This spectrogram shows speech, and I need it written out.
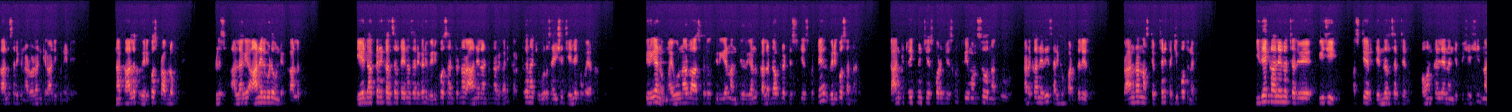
కాళ్ళు సరిగ్గా నడవడానికి రాలేకునిండే నా కాళ్ళకు వెరికోస్ ప్రాబ్లం ఉంది ప్లస్ అలాగే ఆనెలు కూడా ఉండే కాళ్ళకు. ఏ డాక్టర్ని కన్సల్ట్ అయినా సరే కానీ వెరికోస్ అంటున్నారు ఆనెలు అంటున్నారు కానీ కరెక్ట్గా నాకు ఎవరు సజెషన్ చేయలేకపోయారు నాకు తిరిగాను మైబూర్నగర్లో హాస్పిటల్ తిరిగాను అంత తిరిగాను. కలర్ డాప్లో టెస్ట్ చేసుకుంటే వెరికోస్ అన్నారు. దానికి ట్రీట్మెంట్ చేసుకోవడం చేసుకుని త్రీ మంత్స్ నాకు నడక అనేది సరిగ్గా పడతలేదు. రాను రాను నా స్టెప్స్ అని తగ్గిపోతున్నాయి. ఇదే కాలేజీలో చదివే PG first year general surgeon Pawan Kalyan అని చెప్పేసి నా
